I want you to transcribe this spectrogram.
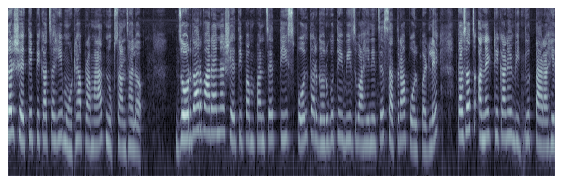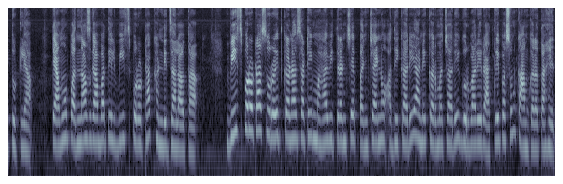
तर शेती पिकाचंही मोठ्या प्रमाणात नुकसान झालं. जोरदार वाऱ्यानं शेतीपंपांचे तीस पोल तर घरगुती वीज वाहिनीचे सतरा पोल पडले तसंच अनेक ठिकाणी विद्युत ताराही तुटल्या. त्यामुळे पन्नास गावातील वीज पुरवठा खंडित झाला होता. वीज पुरवठा सुरळीत करण्यासाठी महावितरणचे पंच्याण्णव अधिकारी आणि कर्मचारी गुरुवारी रात्रीपासून काम करत आहेत.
